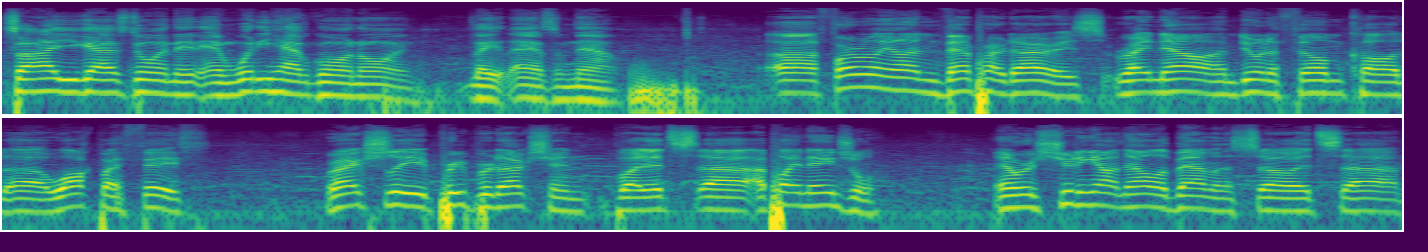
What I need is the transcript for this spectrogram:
So how you guys doing? And, and what do you have going on late as of now? Uh, formerly on Vampire Diaries. Right now, I'm doing a film called uh, Walk by Faith. We're actually pre-production, but it's uh, I play an angel, and we're shooting out in Alabama. So it's uh,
